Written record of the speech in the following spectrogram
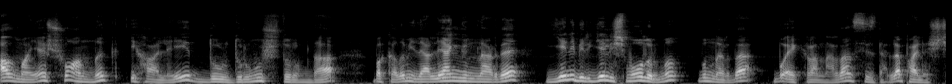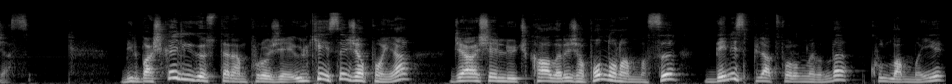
Almanya şu anlık ihaleyi durdurmuş durumda. Bakalım ilerleyen günlerde yeni bir gelişme olur mu? Bunları da bu ekranlardan sizlerle paylaşacağız. Bir başka ilgi gösteren projeye ülke ise Japonya. CH-53K'ları Japon donanması deniz platformlarında kullanmayı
